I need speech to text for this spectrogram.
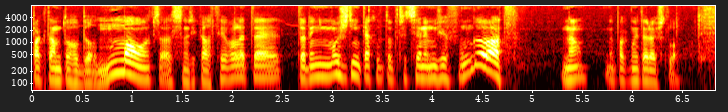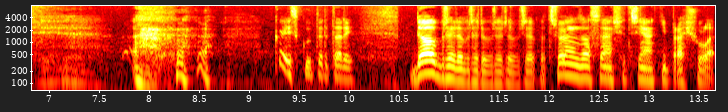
pak tam toho bylo moc a já jsem říkal, ty vole, to, to není možný, tak to přece nemůže fungovat. No, a pak mi to došlo. Takový skuter tady. Dobře, dobře, dobře, dobře. Potřebujeme zase našetřit nějaký prašule.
